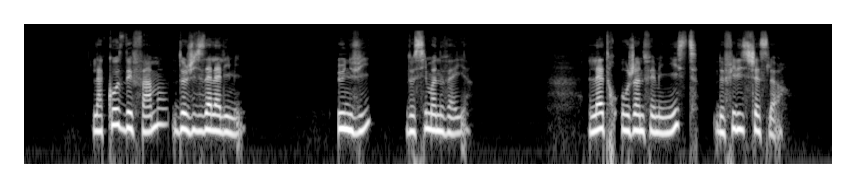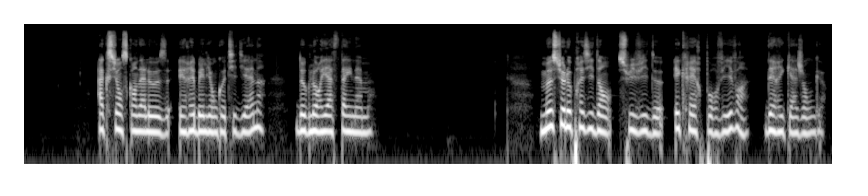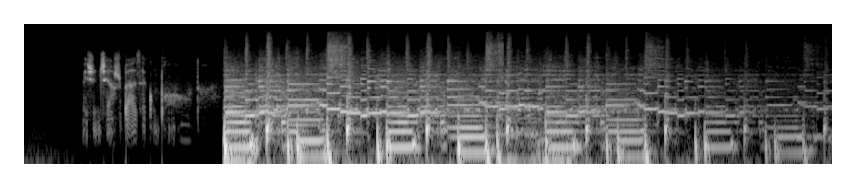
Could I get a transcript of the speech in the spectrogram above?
La cause des femmes de Gisèle Halimi. Une vie de Simone Veil. Lettre aux jeunes féministes de Phyllis Chesler. Action scandaleuse et rébellion quotidienne de Gloria Steinem. Monsieur le Président, suivi de Écrire pour vivre d'Erika Jong. Mais je ne cherche pas à comprendre.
